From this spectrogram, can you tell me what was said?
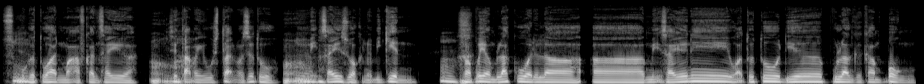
semoga Tuhan maafkan saya lah. Oh. Saya tak panggil ustaz masa tu. Oh. Mate saya suruh kena bikin. So, apa yang berlaku adalah uh, mate saya ni waktu tu dia pulang ke kampung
